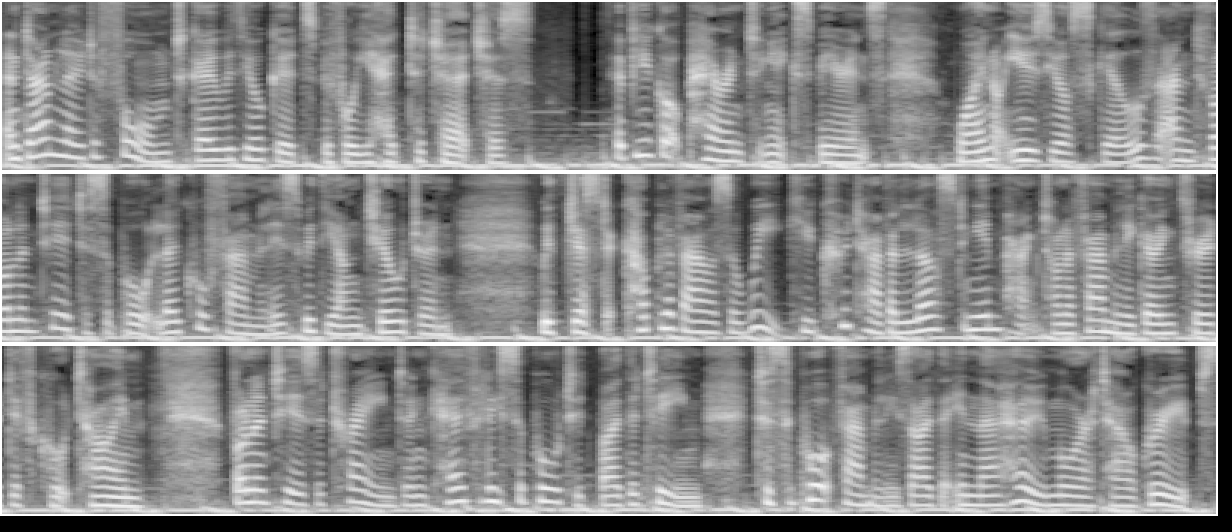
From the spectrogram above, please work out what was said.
and download a form to go with your goods before you head to Churchers. Have you got parenting experience? Why not use your skills and volunteer to support local families with young children? With just a couple of hours a week, you could have a lasting impact on a family going through a difficult time. Volunteers are trained and carefully supported by the team to support families either in their home or at our groups.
